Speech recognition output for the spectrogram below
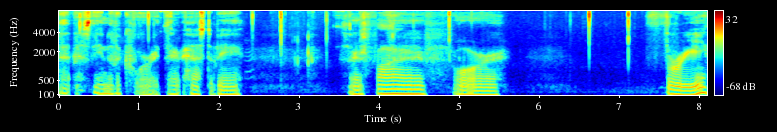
That is the end of the core right there. It has to be. There's five, four, three.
